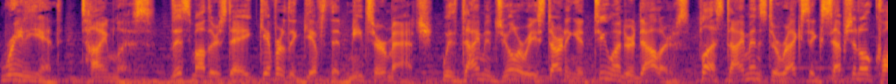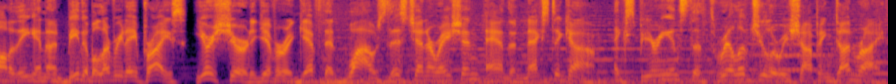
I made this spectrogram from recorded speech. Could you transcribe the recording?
radiant, timeless. This Mother's Day, give her the gift that meets her match with diamond jewelry starting at $200. Plus, Diamonds Direct's exceptional quality and unbeatable everyday price. You're sure to give her a gift that wows this generation and the next to come. Experience the thrill of jewelry shopping done right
